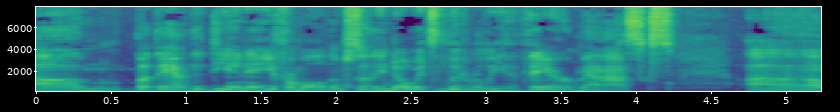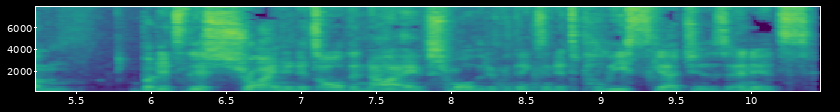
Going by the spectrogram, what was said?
Um, but they have the DNA from all of them, so they know it's literally their masks. Um, but it's this shrine and it's all the knives from all the different things and it's police sketches and it's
